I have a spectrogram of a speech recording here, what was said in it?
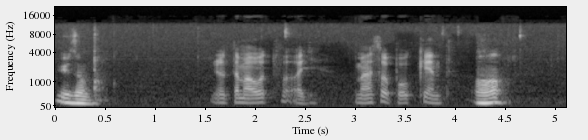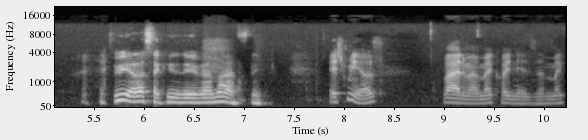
Üzem. Ja, Te már ott vagy? Mászol pókként? Aha. Hát hülye leszek izével mászni. És mi az? Várj már meg, hogy nézzem meg.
